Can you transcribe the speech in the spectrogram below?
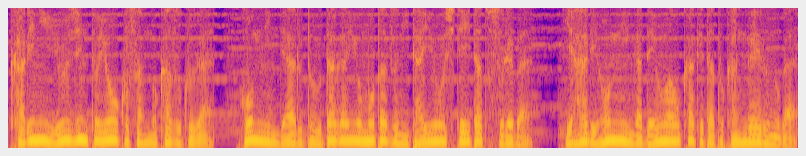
仮に友人と陽子さんの家族が本人であると疑いを持たずに対応していたとすれば、やはり本人が電話をかけたと考えるのが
